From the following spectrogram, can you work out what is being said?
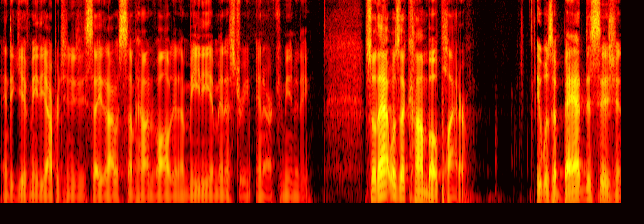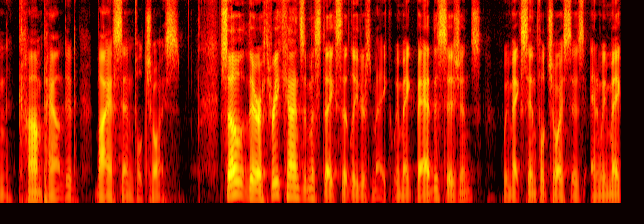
and to give me the opportunity to say that I was somehow involved in a media ministry in our community. So that was a combo platter. It was a bad decision compounded by a sinful choice. So there are three kinds of mistakes that leaders make we make bad decisions, we make sinful choices, and we make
